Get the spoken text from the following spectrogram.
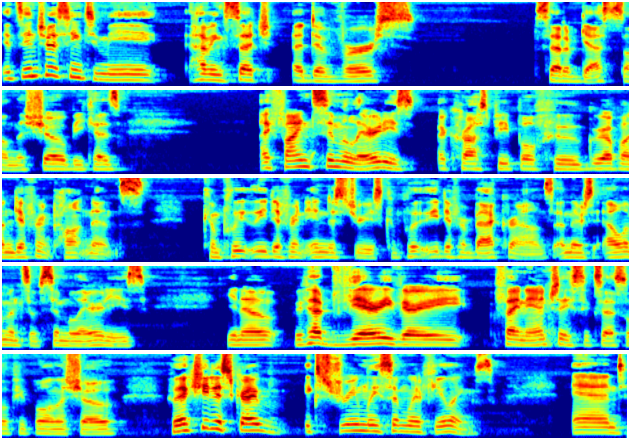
it's interesting to me having such a diverse set of guests on the show because I find similarities across people who grew up on different continents, completely different industries, completely different backgrounds, and there's elements of similarities. You know, we've had very, very financially successful people on the show who actually describe extremely similar feelings. And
